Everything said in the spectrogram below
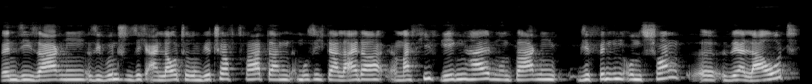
Wenn Sie sagen, Sie wünschen sich einen lauteren Wirtschaftsrat, dann muss ich da leider massiv gegenhalten und sagen, wir finden uns schon äh, sehr laut.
